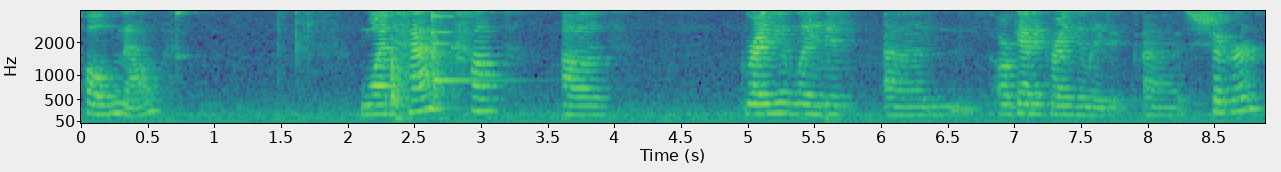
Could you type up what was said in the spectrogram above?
whole milk, one half cup of granulated, um, organic granulated uh, sugar,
